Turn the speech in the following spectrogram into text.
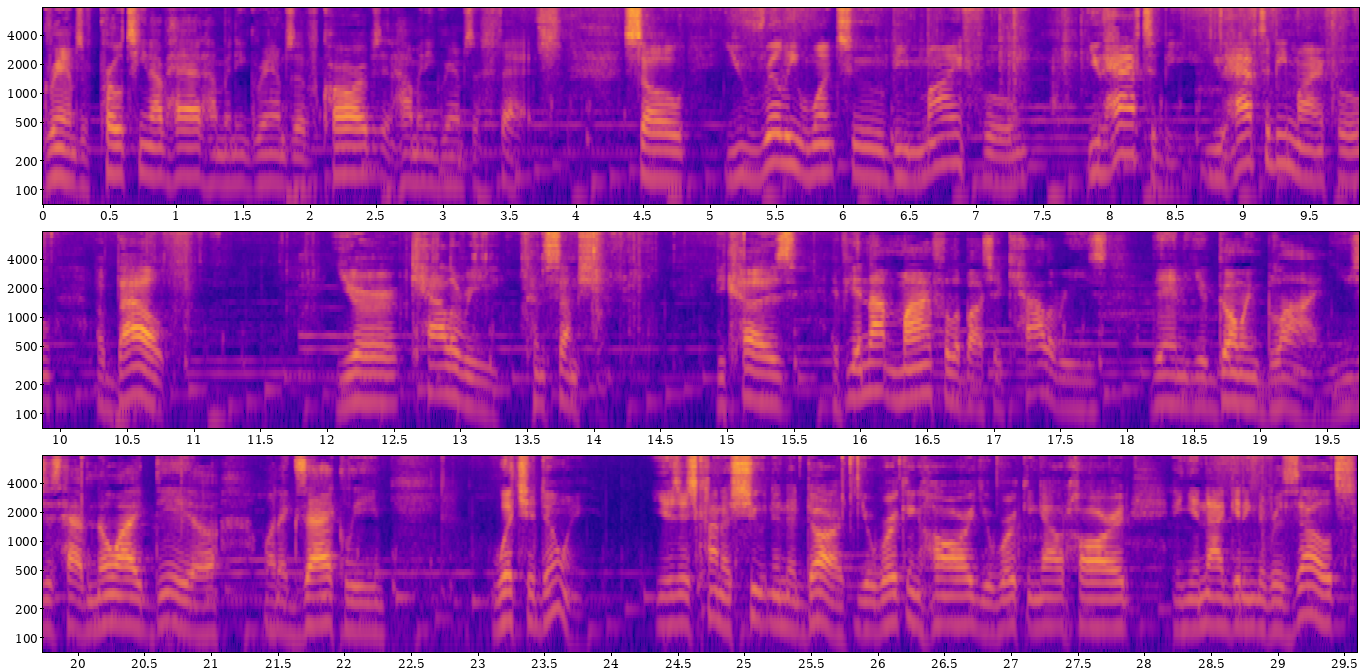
grams of protein I've had, how many grams of carbs, and how many grams of fats. So you really want to be mindful. You have to be. You have to be mindful about your calorie consumption. Because if you're not mindful about your calories, then you're going blind. You just have no idea on exactly what you're doing. You're just kind of shooting in the dark. You're working hard, you're working out hard, and you're not getting the results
